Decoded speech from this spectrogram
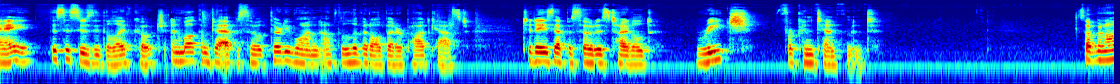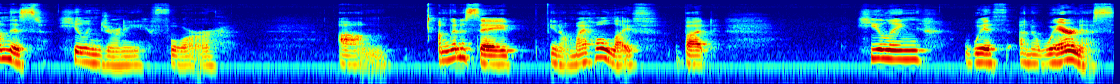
Hey, this is Susie, the life coach, and welcome to episode 31 of the Live It All Better podcast. Today's episode is titled Reach for Contentment. So, I've been on this healing journey for, um, I'm going to say, you know, my whole life, but healing with an awareness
